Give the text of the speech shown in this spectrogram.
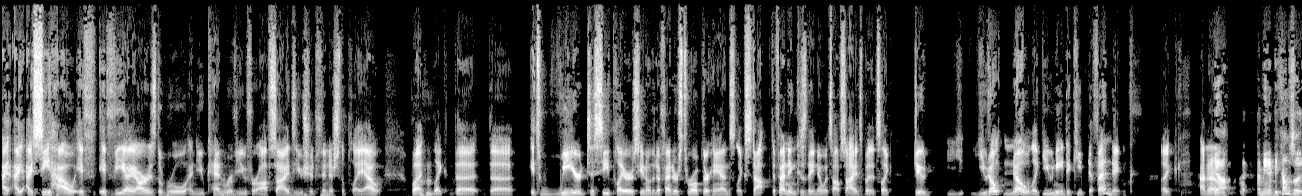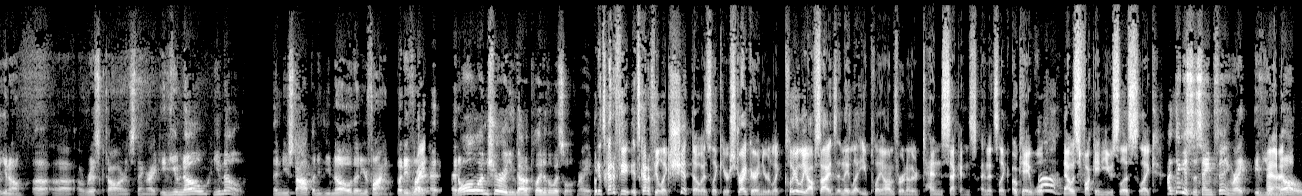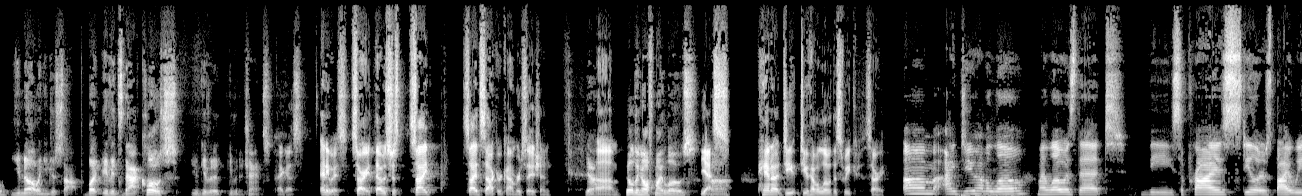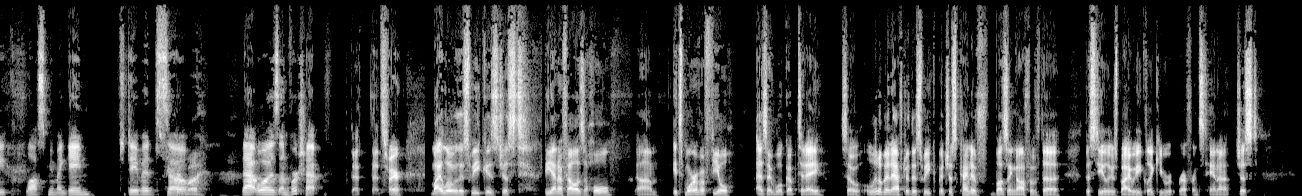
I, I, I see how if if VAR is the rule and you can review for offsides, you should finish the play out. But Mhm. like the the it's weird to see players, you know, the defenders throw up their hands, like stop defending because they know it's offsides. But it's like, dude, y- you don't know. Like you need to keep defending. Like I don't know. Yeah, I- mean, it becomes a you know a, a risk tolerance thing, right? If you know, you know, and you stop, and if you know, then you're fine. But if Right. you're at, at all unsure, you got to play to the whistle, right? But it's gotta feel it's gotta feel like shit though, as like your striker and you're like clearly offsides and they let you play on for another ten seconds. And it's like, okay, well, Ah. that was fucking useless. Like I think it's the same thing, right? If you Yeah. know, you know, and you just stop. But if it's that close, you give it a give it a chance. I guess. Anyways, sorry, that was just side side soccer conversation. Yeah, Um building off my lows. yes. Uh, Hannah, do you do you have a low this week? Sorry. Um, I do have a low. My low is that the surprise Steelers bye week lost me my game to David. secret So buy. that was unfortunate. That that's fair. My low this week is just the NFL as a whole. Um, it's more of a feel as I woke up today. So a little bit after this week, but just kind of buzzing off of the the Steelers bye week, like you re- referenced, Hannah. Just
